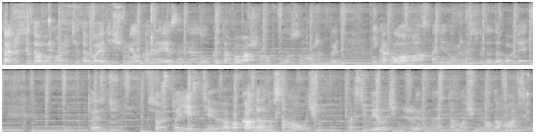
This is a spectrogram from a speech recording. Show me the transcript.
Также сюда вы можете добавить еще мелко нарезанный лук. Это по вашему вкусу может быть. Никакого масла не нужно сюда добавлять. То есть все, что есть, авокадо, оно само очень по себе очень жирное. Там очень много масел.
